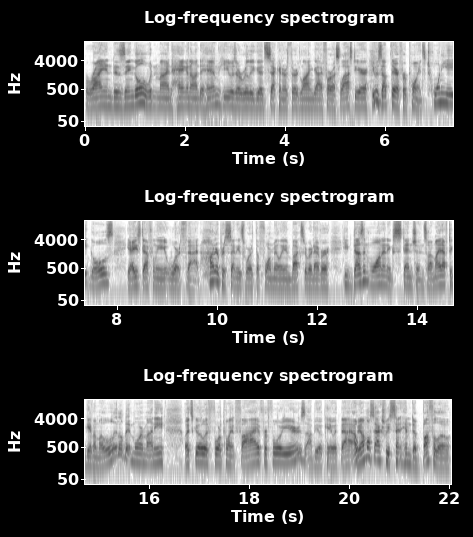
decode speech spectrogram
Ryan Dzingel, wouldn't mind hanging on to him. He was a really good second or third line guy for us last year. He was up there for points, 28 goals. Yeah, he's definitely worth that. 100% he's worth the 4 million bucks or whatever. He doesn't want an extension so I might have to give him a little bit more money. Let's go with 4.5 for four years. I'll be okay with that. We almost actually sent him to Buffalo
